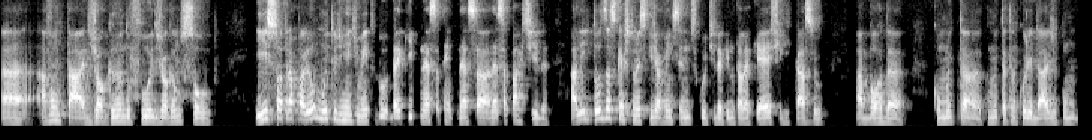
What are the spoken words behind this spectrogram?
à, vontade, jogando fluido, jogando solto. E isso atrapalhou muito de rendimento do, da equipe nessa, nessa, nessa partida. Além de todas as questões que já vem sendo discutidas aqui no Telecast, que Cássio aborda com muita, com muita tranquilidade, com,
